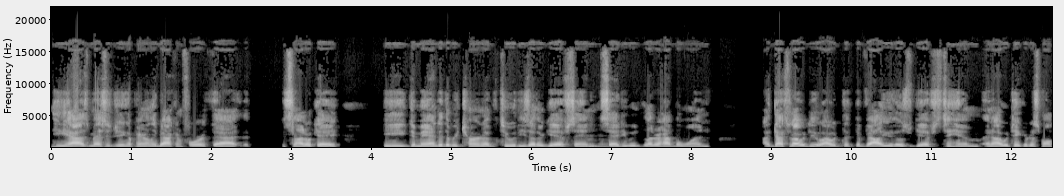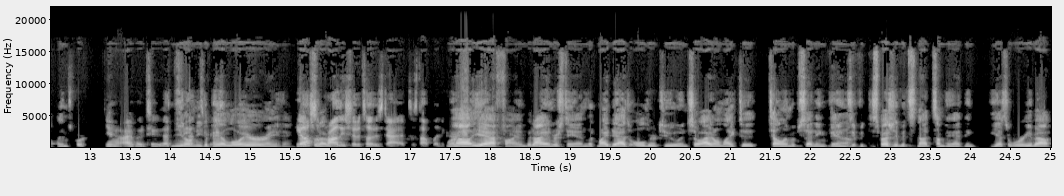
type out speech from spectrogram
he has messaging apparently back and forth that it's not okay he demanded the return of two of these other gifts and Mhm. said he would let her have the one that's what I would do. I would like the value of those gifts to him, and I would take her to small claims court. Yeah, I would too. That's You don't that's need to pay a lawyer or anything. He that's also probably should have told his dad to stop letting. Well, yeah, fine, but I understand. Look, my dad's older too, and so I don't like to tell him upsetting things, Yeah. if it, especially if it's not something I think he has to worry about.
